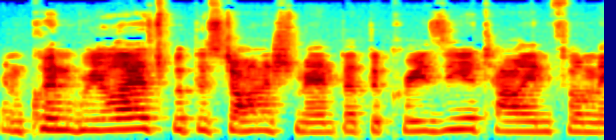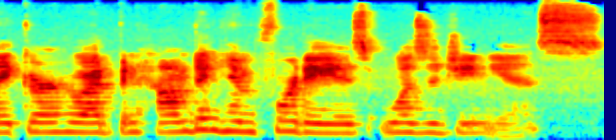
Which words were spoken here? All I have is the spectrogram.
and Quinn realized with astonishment that the crazy Italian filmmaker who had been hounding him for days was a genius.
